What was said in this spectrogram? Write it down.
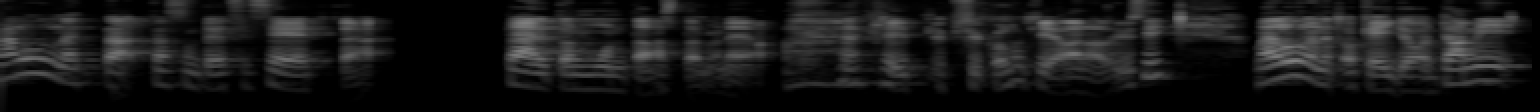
Mä luulen, että tässä on tietysti se, että tämä nyt on mun taas tämmöinen keittiöpsykologia-analyysi. Mä luulen, että okei, okay, joo, Dami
